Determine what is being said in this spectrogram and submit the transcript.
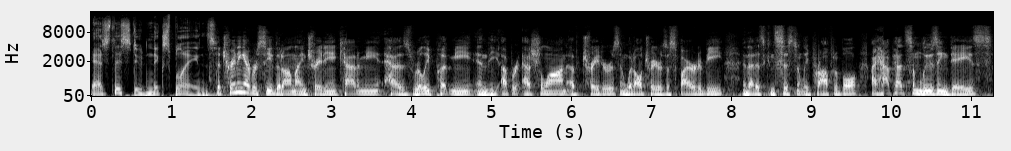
as this student explains. The training I've received at Online Trading Academy has really put me in the upper echelon of traders and what all traders aspire to be, and that is consistently profitable. I have had some losing days,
